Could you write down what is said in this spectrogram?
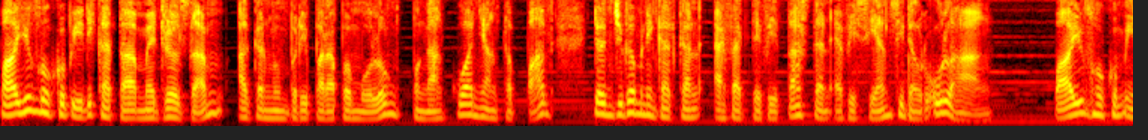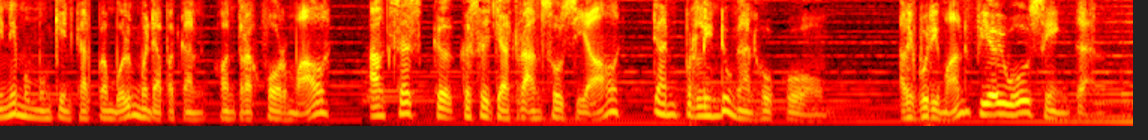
Payung hukum ini, kata Medrelstam, akan memberi para pemulung pengakuan yang tepat dan juga meningkatkan efektivitas dan efisiensi daur ulang. Payung hukum ini memungkinkan pemulung mendapatkan kontrak formal, akses ke kesejahteraan sosial, dan perlindungan hukum. Arif Budiman, VOA Washington.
